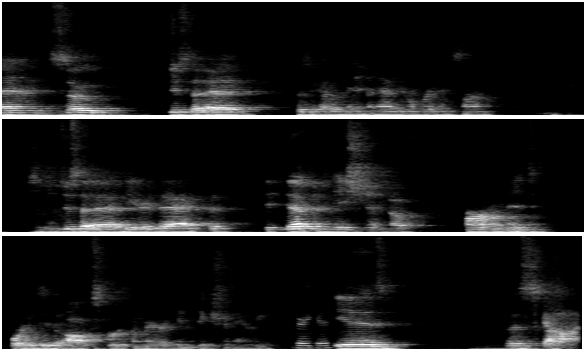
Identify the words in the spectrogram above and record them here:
And so, just to add, because we have a minute and a half here on Brandon's time, so just to add here that the, the definition of firmament, according to the Oxford American Dictionary, Very good. is the sky,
